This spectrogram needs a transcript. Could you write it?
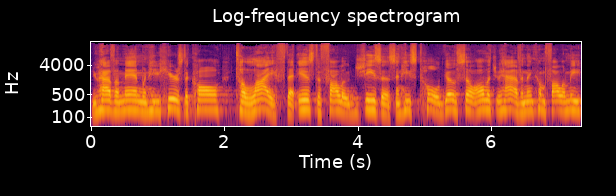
You have a man when he hears the call to life that is to follow Jesus, and he's told, Go sell all that you have and then come follow me.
